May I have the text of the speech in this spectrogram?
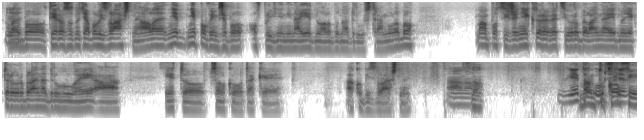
Mm. Lebo tie rozhodnutia boli zvláštne, ale ne, nepoviem, že bol ovplyvnený na jednu alebo na druhú stranu, lebo mám pocit, že niektoré veci urobil aj na jednu, niektoré urobil aj na druhú, hej, a je to celkovo také akoby zvláštne. Áno. No. Je to Mám určite... tu kofi.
